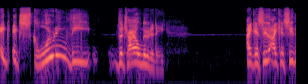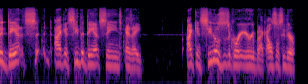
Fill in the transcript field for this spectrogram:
ex- excluding the the child nudity, I can see I can see the dance I can see the dance scenes as a I can see those as a gray area, but I can also see they're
